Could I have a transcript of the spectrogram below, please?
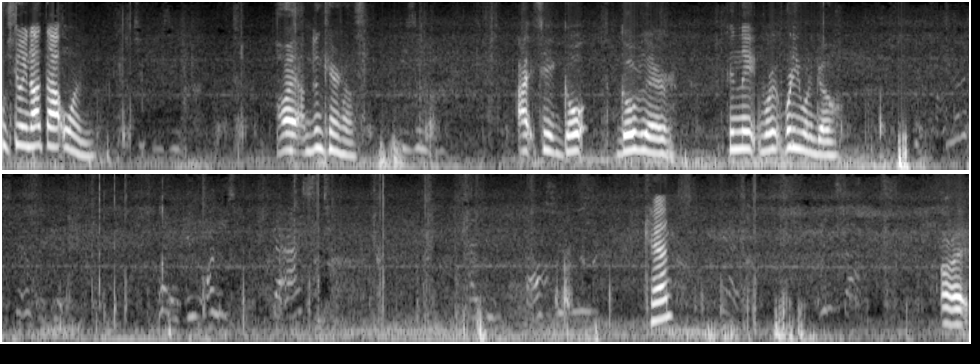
No, not that one. All right, I'm doing Karen house. All right, say go go over there. Finley, where, where do you want to go? Can? All right.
